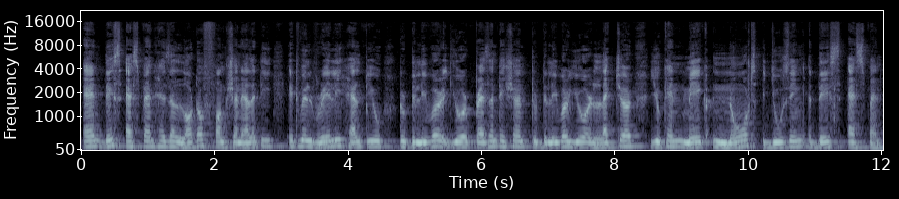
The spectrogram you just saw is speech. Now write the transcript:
and this S Pen has a lot of functionality. It will really help you to deliver your presentation, to deliver your lecture. You can make notes using this S Pen.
